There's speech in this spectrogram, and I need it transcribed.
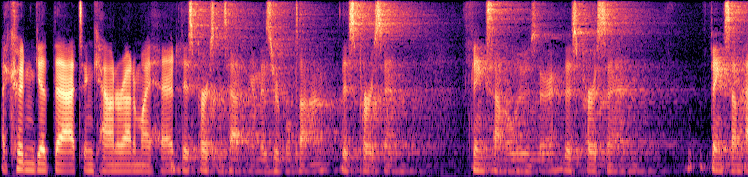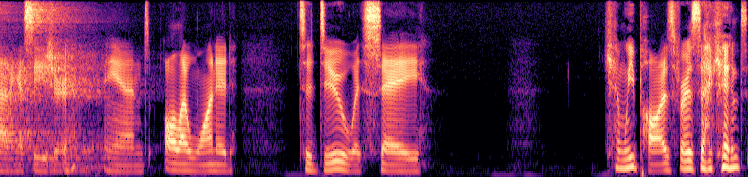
I couldn't get that encounter out of my head. This person's having a miserable time. This person thinks I'm a loser. This person thinks I'm having a seizure. And all I wanted to do was say, can we pause for a second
